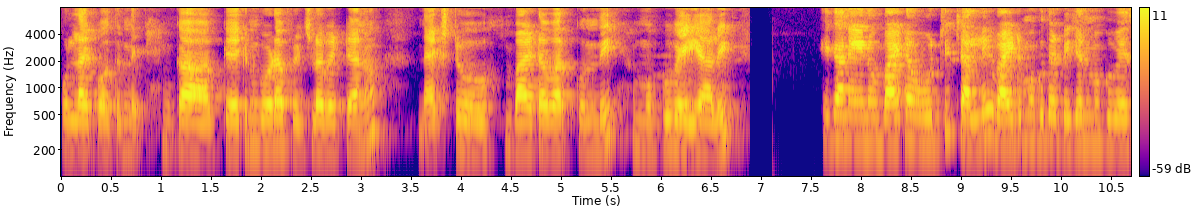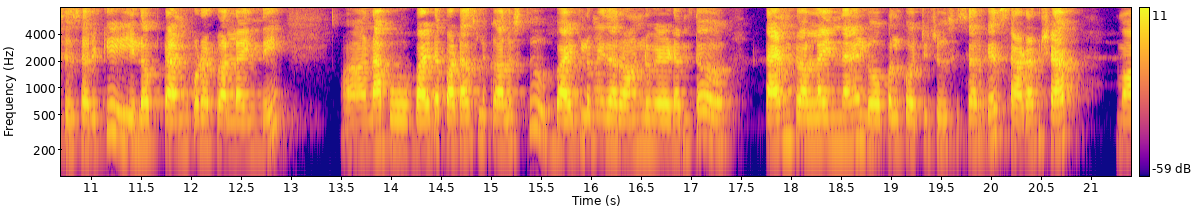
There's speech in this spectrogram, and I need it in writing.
ఫుల్ అయిపోతుంది. ఇంకా కేక్ని కూడా ఫ్రిడ్జ్లో పెట్టాను. నెక్స్ట్ బయట వర్క్ ఉంది. ముగ్గు వేయాలి. ఇక నేను బయట ఊడ్చి చల్లి వైట్ ముగ్గుతో డిజైన్ ముగ్గు వేసేసరికి ఈలోపు టైం కూడా ట్వెల్వ్ అయింది. నాకు బయట పటాసులు కాలుస్తూ బైకుల మీద రౌండ్లు వేయడంతో టైం ట్వెల్వ్ అయిందని లోపలికి వచ్చి చూసేసరికి సడన్ షాక్. మా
